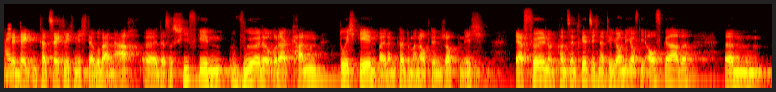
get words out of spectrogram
wir denken tatsächlich nicht darüber nach, äh, dass es schiefgehen würde oder kann durchgehend, weil dann könnte man auch den Job nicht erfüllen und konzentriert sich natürlich auch nicht auf die Aufgabe. Ähm,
